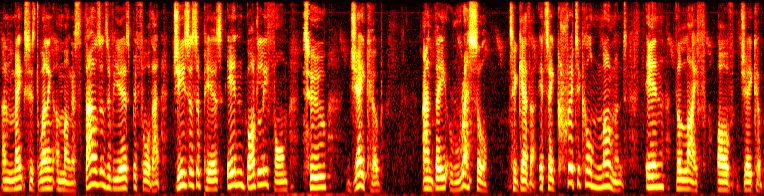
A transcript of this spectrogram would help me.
and makes his dwelling among us. Thousands of years before that, Jesus appears in bodily form to Jacob and they wrestle together. It's a critical moment in the life of Jacob.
